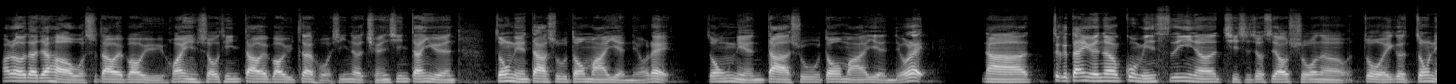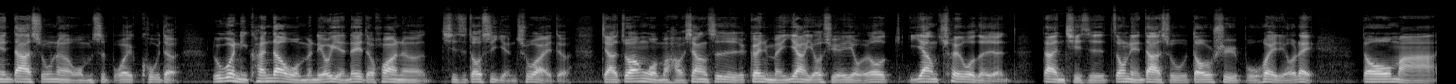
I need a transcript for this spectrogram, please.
Hello，大家好，我是大卫鲍鱼，欢迎收听大卫鲍鱼在火星的全新单元——中年大叔都马眼流泪。中年大叔都马眼流泪。那这个单元呢，顾名思义呢，其实就是要说呢，作为一个中年大叔呢，我们是不会哭的。如果你看到我们流眼泪的话呢，其实都是演出来的，假装我们好像是跟你们一样有血有肉、一样脆弱的人，但其实中年大叔都是不会流泪，都马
